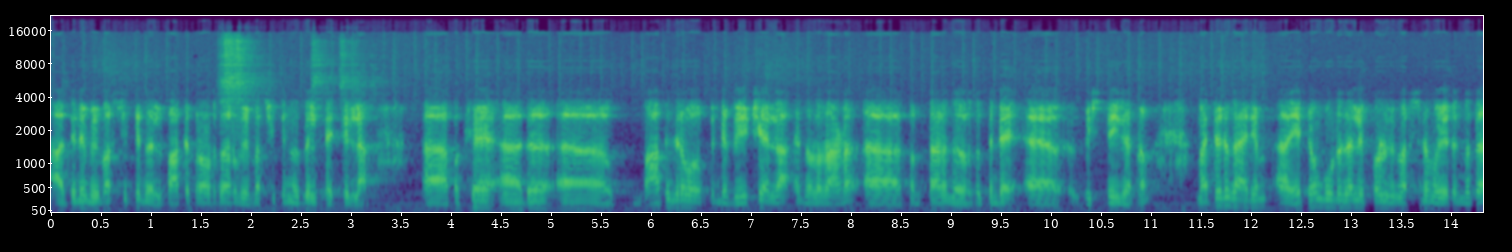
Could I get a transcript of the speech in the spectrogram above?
അതിനെ വിമർശിക്കുന്നതിൽ പാർട്ടി പ്രവർത്തകർ വിമർശിക്കുന്നതിൽ തെറ്റില്ല. പക്ഷേ അത് ആഭ്യന്തര വകുപ്പിന്റെ വീഴ്ചയല്ല എന്നുള്ളതാണ് സംസ്ഥാന നേതൃത്വത്തിന്റെ വിശദീകരണം. മറ്റൊരു കാര്യം ഏറ്റവും കൂടുതൽ ഇപ്പോൾ വിമർശനം ഉയരുന്നത്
